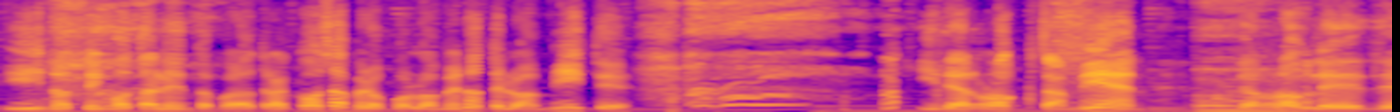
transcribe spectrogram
y no tengo talento para otra cosa, pero por lo menos te lo admite. Y de Rock también. De Rock le, le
